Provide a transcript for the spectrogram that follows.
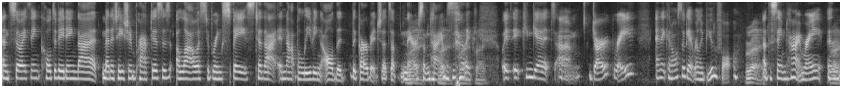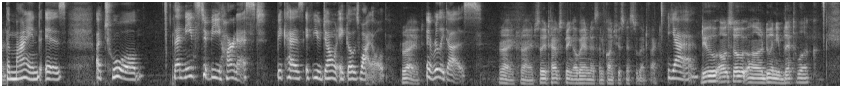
And so I think cultivating that meditation practices allow us to bring space to that and not believing all the, the garbage that's up in there Right, sometimes. right, like right. It, it can get um, dark, right? And it can also get really beautiful Right. at the same time, right? And the mind is a tool that needs to be harnessed because if you don't, it goes wild. right. It really does. Right, right. So it helps bring awareness and consciousness to that fact. Yeah. Do you also uh, do any breath work?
